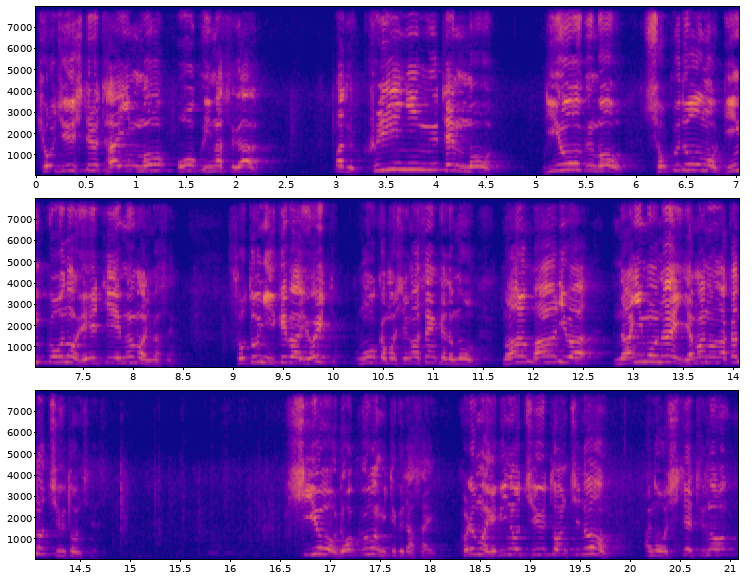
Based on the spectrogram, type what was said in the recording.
居住している隊員も多くいますが、まずクリーニング店も、利用部も、食堂も、銀行の ATM もありません。外に行けばよいと思うかもしれませんけれども、ま、周りは何もない山の中の駐屯地です。資料6を見てください。これもエビの駐屯地のあの施設の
